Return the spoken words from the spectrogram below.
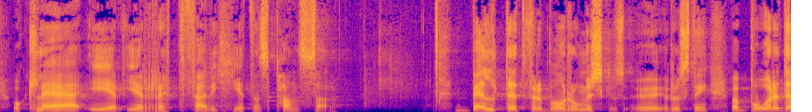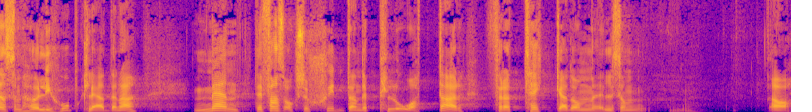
och klä er i rättfärdighetens pansar. Bältet för en romersk eh, rustning var både den som höll ihop kläderna men det fanns också skyddande plåtar för att täcka de eh, liksom, ja,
